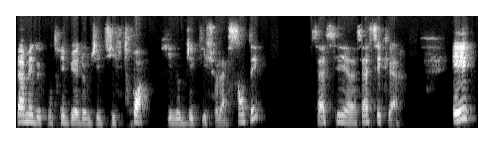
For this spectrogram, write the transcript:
permet de contribuer à l'objectif 3, qui est l'objectif sur la santé. Ça, c'est assez clair. Et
